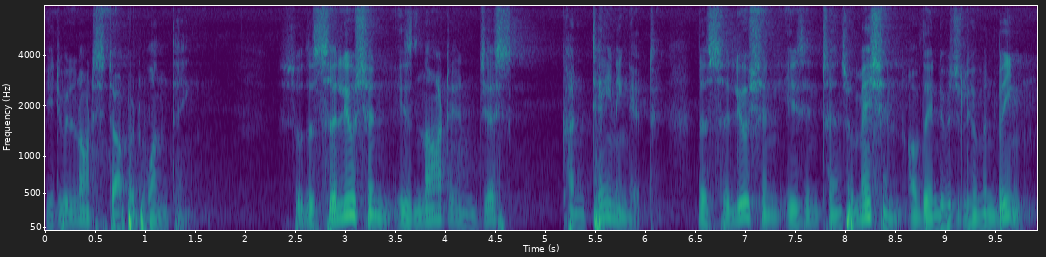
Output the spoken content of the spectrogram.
It will not stop at one thing. So the solution is not in just containing it, the solution is in transformation of the individual human being.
